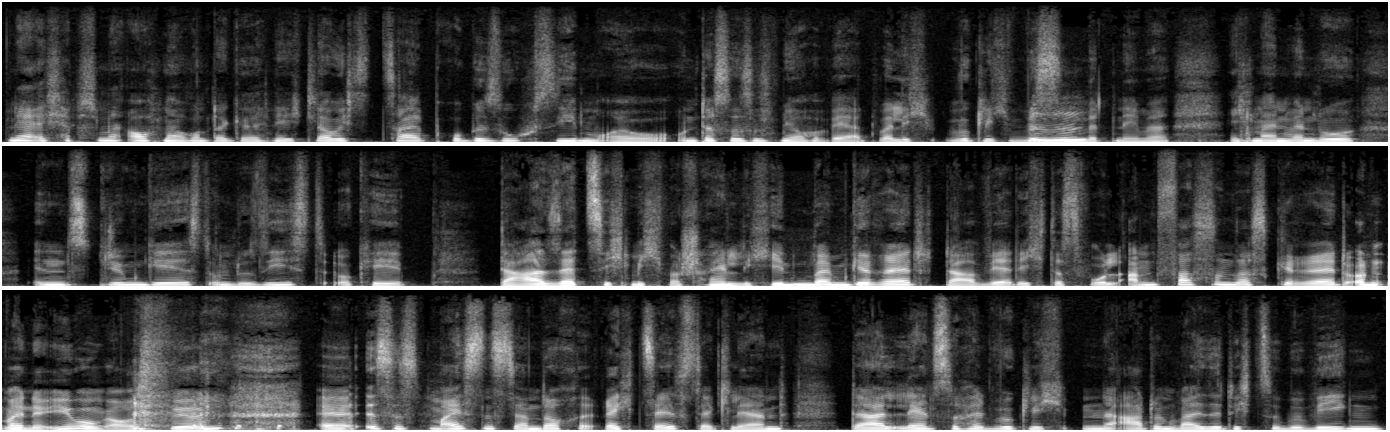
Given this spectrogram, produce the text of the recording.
Ja, ich habe es mir auch mal runtergerechnet. Ich glaube, ich zahle pro Besuch 7 Euro. Und das ist es mir auch wert, weil ich wirklich Wissen Mhm. mitnehme. Ich meine, wenn du ins Gym gehst und du siehst, okay, da setze ich mich wahrscheinlich hin beim Gerät, da werde ich das wohl anfassen, das Gerät, und meine Übung ausführen, äh, ist es meistens dann doch recht selbsterklärend. Da lernst du halt wirklich eine Art und Weise, dich zu bewegen,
